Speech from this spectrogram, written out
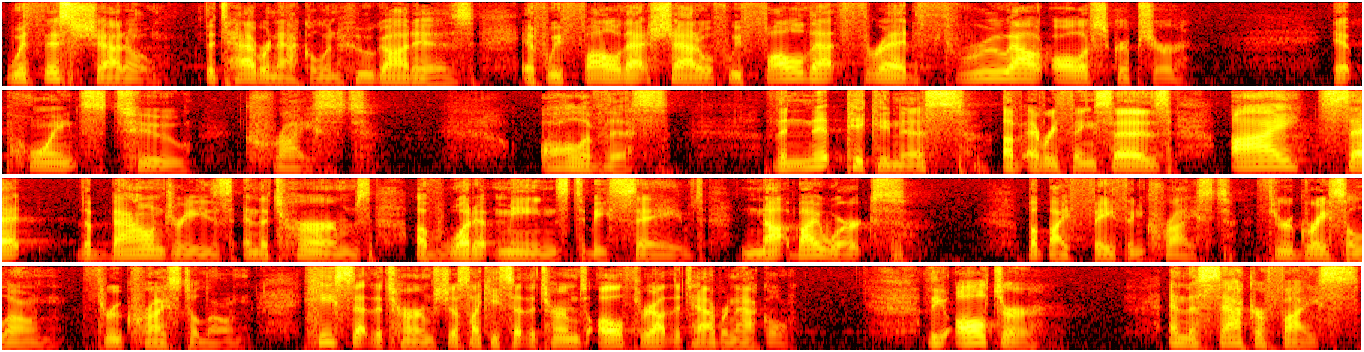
With this shadow, the tabernacle and who God is, if we follow that shadow, if we follow that thread throughout all of Scripture, it points to Christ. All of this. The nitpickiness of everything says, I set the boundaries and the terms of what it means to be saved, not by works, but by faith in Christ, through grace alone, through Christ alone. He set the terms, just like He set the terms all throughout the tabernacle. The altar and the sacrifice,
